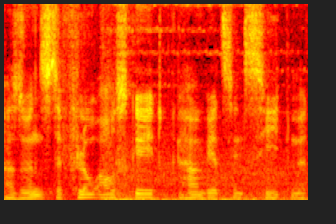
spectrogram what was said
Also wenn es der Flow ausgeht, haben wir jetzt den Seed mit.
